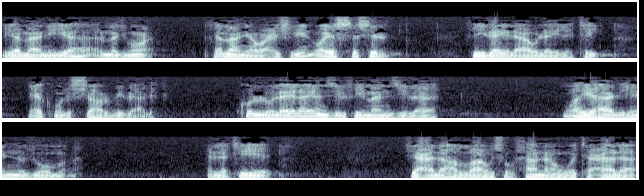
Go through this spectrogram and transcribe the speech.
يمانية المجموع ثمانية وعشرين ويستسر في ليلة أو ليلتين. يكمل الشهر بذلك. كل ليلة ينزل في منزلة. وهي هذه النجوم التي جعلها الله سبحانه وتعالى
